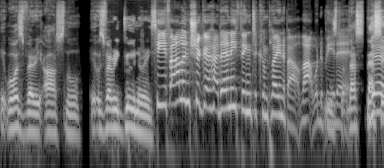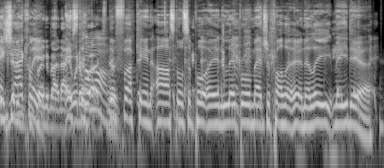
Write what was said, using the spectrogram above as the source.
it was very Arsenal. It was very goonery. See, if Alan Sugar had anything to complain about, that would have been it. That's that's yeah, it. Should have exactly. complained about that. It It's would have the, Come worked. on. the fucking Arsenal supporting liberal metropolitan elite media. It's You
